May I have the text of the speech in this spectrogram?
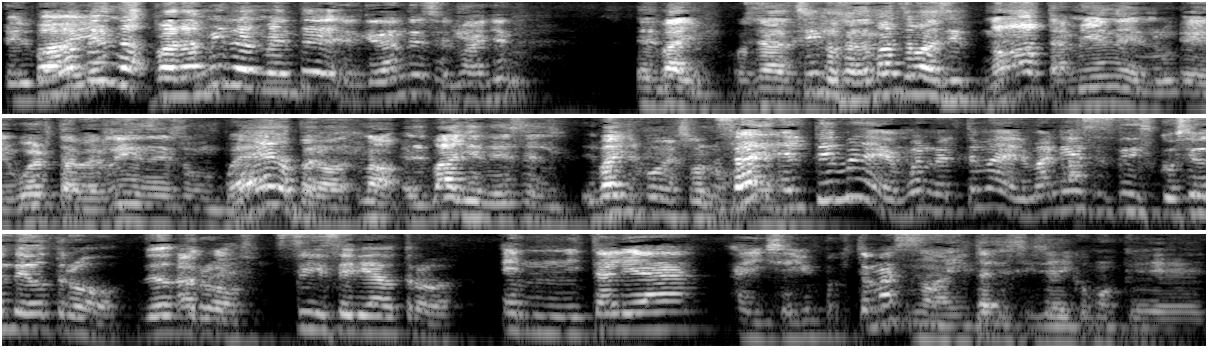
El Para mí, Bayern, para mí el realmente grande es el Bayern. El Bayern. O sea, sí, los alemanes te van a decir, no, también el, el Huerta Berlín es un bueno, pero no, el Bayern es el, el Bayern juega solo. ¿sabes? El tema de, bueno, el tema de Alemania es esta discusión de otro, de otro, Ok. sí, sería otro. En Italia, ahí sí hay un poquito más. No, en Italia sí hay como que...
